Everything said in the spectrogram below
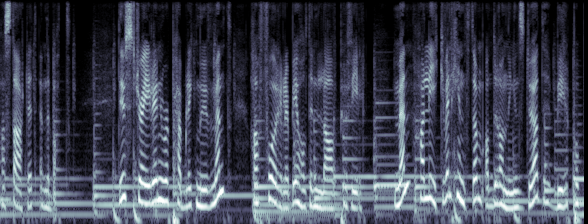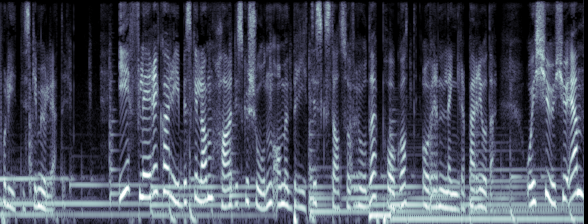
har startet en debatt. The Australian Republic Movement har foreløpig holdt en lav profil, men har likevel hintet om at dronningens død byr på politiske muligheter. I flere karibiske land har diskusjonen om et britisk statsoverhode pågått over en lengre periode, og i 2021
